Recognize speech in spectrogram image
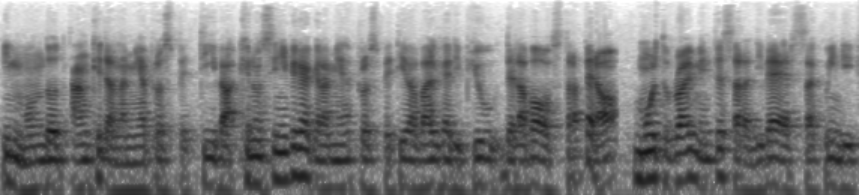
il mondo anche dalla mia prospettiva che non significa che la mia prospettiva valga di più della vostra però molto probabilmente sarà diversa quindi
